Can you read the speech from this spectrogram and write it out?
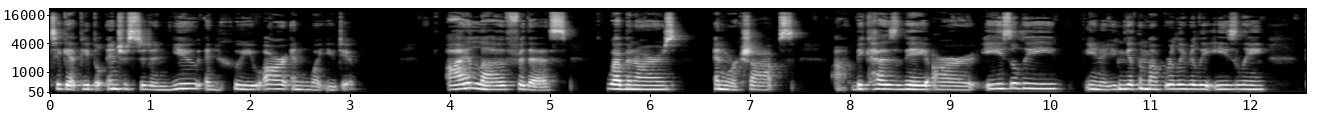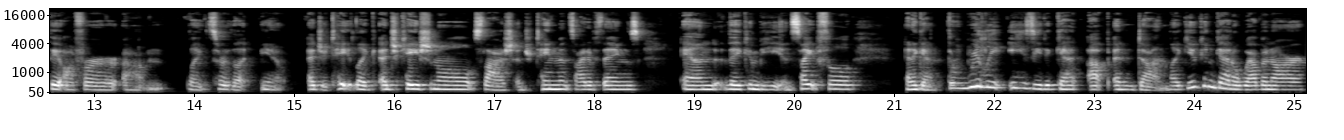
to get people interested in you and who you are and what you do. I love for this webinars and workshops uh, because they are easily, you know, you can get them up really, really easily. They offer um, like sort of like, you know, educate like educational slash entertainment side of things, and they can be insightful. And again, they're really easy to get up and done. Like you can get a webinar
